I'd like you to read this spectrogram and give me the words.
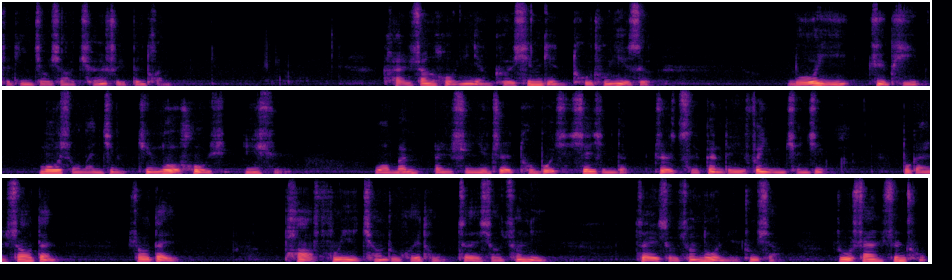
只听脚下泉水奔湍。看山后一两颗星点吐出夜色，罗衣巨皮，摸索难进，竟落后已许。我们本是一致徒步先行的，至此更得奋勇前进，不敢稍待，稍待，怕夫役强主回头，在小村里，在小村落里住下。入山深处，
